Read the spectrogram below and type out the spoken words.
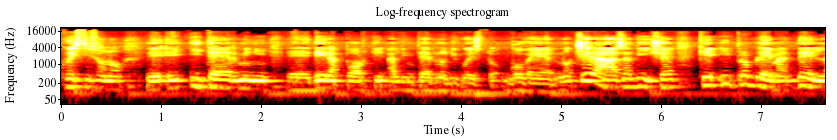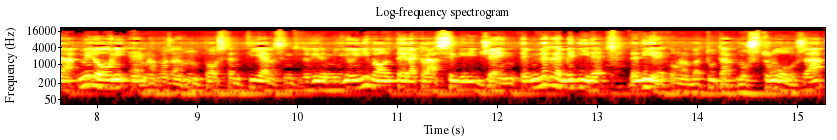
questi sono eh, i termini eh, dei rapporti all'interno di questo governo. Cerasa dice che il problema della Meloni è una cosa un po' stantia, l'ha sentito dire milioni di volte, è la classe dirigente. Mi verrebbe dire, da dire con una battuta mostruosa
